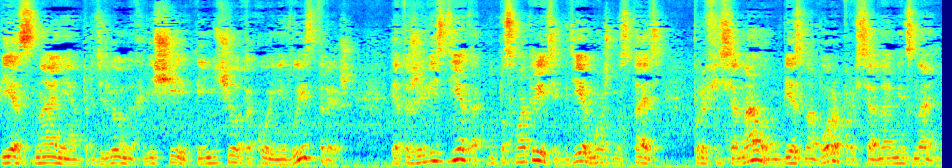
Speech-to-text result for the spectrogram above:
без знания определенных вещей ты ничего такое не выстроишь, это же везде так. Ну посмотрите, где можно стать профессионалом без набора профессиональных знаний.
